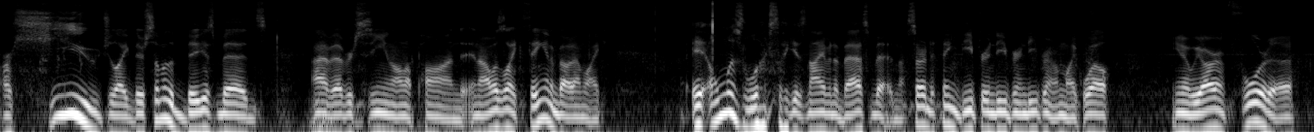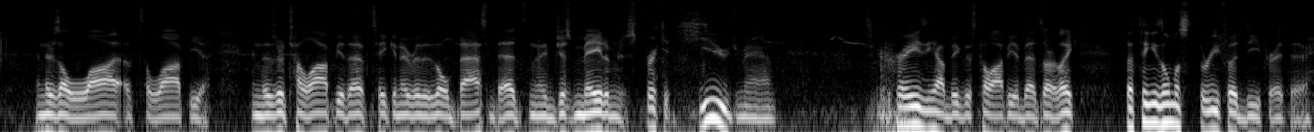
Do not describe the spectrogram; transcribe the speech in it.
are huge. Like there's some of the biggest beds I've ever seen on a pond. And I was like thinking about it, I'm like, it almost looks like it's not even a bass bed. And I started to think deeper and deeper and deeper. And I'm like, well, you know, we are in Florida and there's a lot of tilapia. And those are tilapia that have taken over those old bass beds and they've just made them just freaking huge, man. It's crazy how big those tilapia beds are. Like the thing is almost three foot deep right there,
